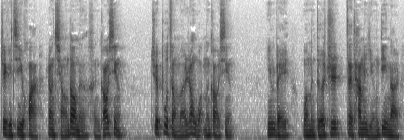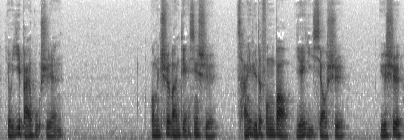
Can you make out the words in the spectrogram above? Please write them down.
这个计划让强盗们很高兴，却不怎么让我们高兴，因为我们得知在他们营地那儿有一百五十人。我们吃完点心时，残余的风暴也已消失，于是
